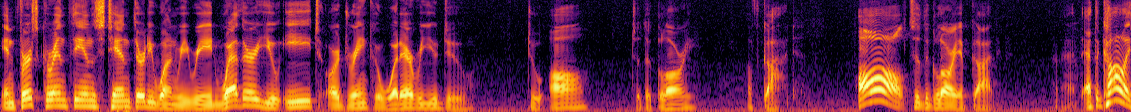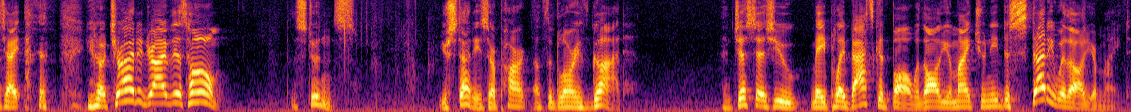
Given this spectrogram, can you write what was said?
In 1 Corinthians 10:31 we read, "Whether you eat or drink or whatever you do, do all to the glory of God." All to the glory of God. At the college, I you know, try to drive this home. To the students, your studies are part of the glory of God. And just as you may play basketball with all your might, you need to study with all your might.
